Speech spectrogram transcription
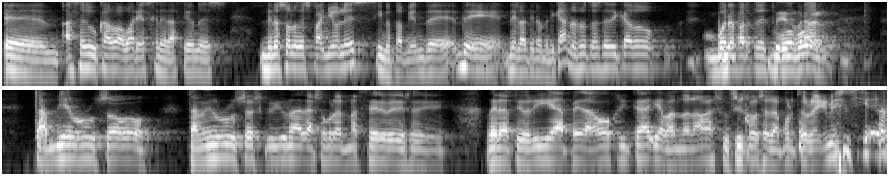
eh, has educado a varias generaciones de no solo de españoles, sino también de, de, latinoamericanos. ¿no? Tú has dedicado buena parte de tu obra. También ruso también Rousseau escribió una de las obras más célebres de, de, la teoría pedagógica y abandonaba a sus hijos en la puerta de una iglesia.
